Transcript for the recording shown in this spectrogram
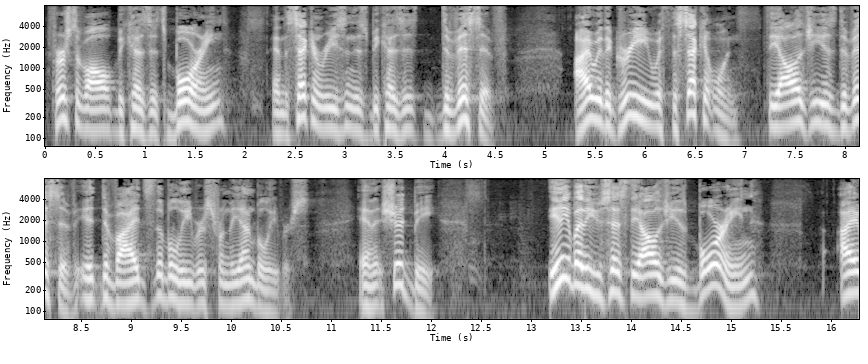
First of all, because it's boring and the second reason is because it's divisive. I would agree with the second one. Theology is divisive, it divides the believers from the unbelievers. And it should be. Anybody who says theology is boring, I,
